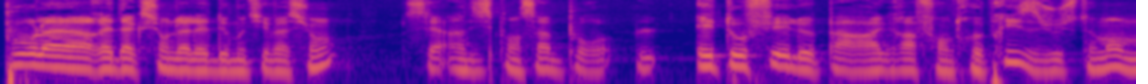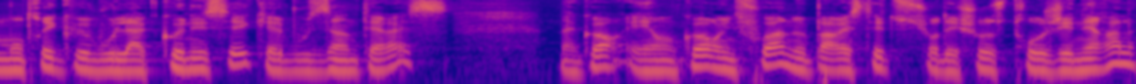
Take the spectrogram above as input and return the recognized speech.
Pour la rédaction de la lettre de motivation, c'est indispensable pour étoffer le paragraphe entreprise, justement, montrer que vous la connaissez, qu'elle vous intéresse. D'accord? Et encore une fois, ne pas rester sur des choses trop générales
